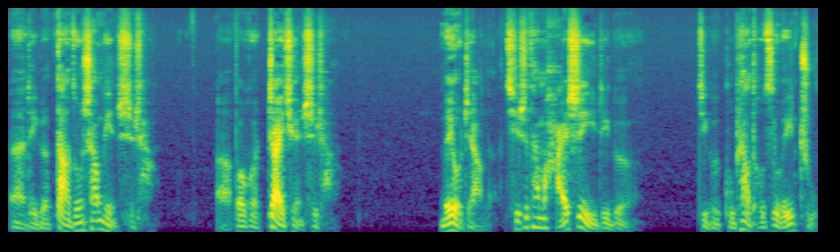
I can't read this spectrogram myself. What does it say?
呃这个大宗商品市场啊，包括债券市场。没有这样的，其实他们还是以这个这个股票投资为主，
